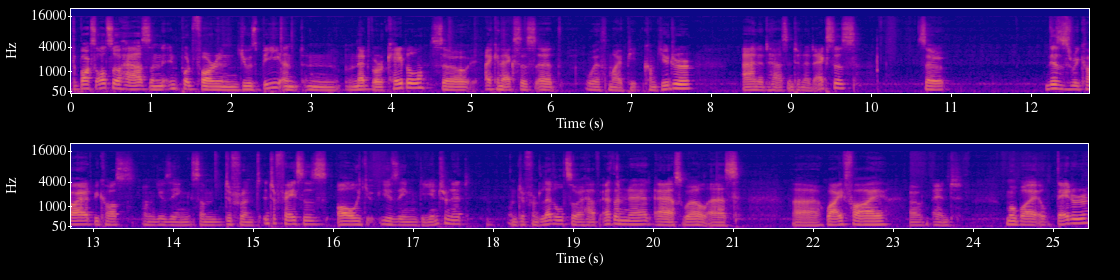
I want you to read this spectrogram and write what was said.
the box also has an input for an USB and a network cable, so I can access it with my computer, and it has internet access. So this is required because I'm using some different interfaces, all using the internet on different levels. So I have Ethernet as well as uh, Wi-Fi uh, and mobile data.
